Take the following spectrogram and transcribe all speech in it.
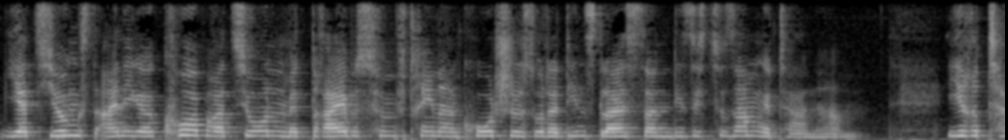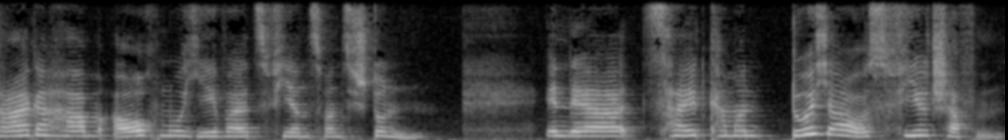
jetzt jüngst einige Kooperationen mit drei bis fünf Trainern, Coaches oder Dienstleistern, die sich zusammengetan haben. Ihre Tage haben auch nur jeweils 24 Stunden. In der Zeit kann man durchaus viel schaffen,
